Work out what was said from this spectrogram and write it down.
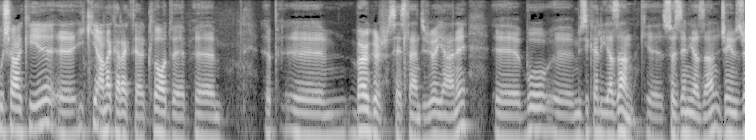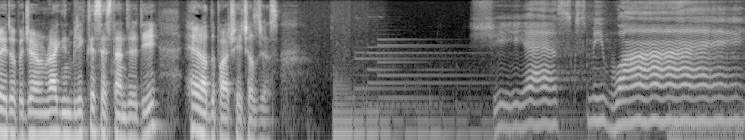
Bu şarkıyı e, iki ana karakter Claude ve e, e, Berger seslendiriyor. Yani e, bu e, müzikali yazan, e, sözlerini yazan James Rado ve Jerome Raglan birlikte seslendirdiği Her adlı parçayı çalacağız. She asks me why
